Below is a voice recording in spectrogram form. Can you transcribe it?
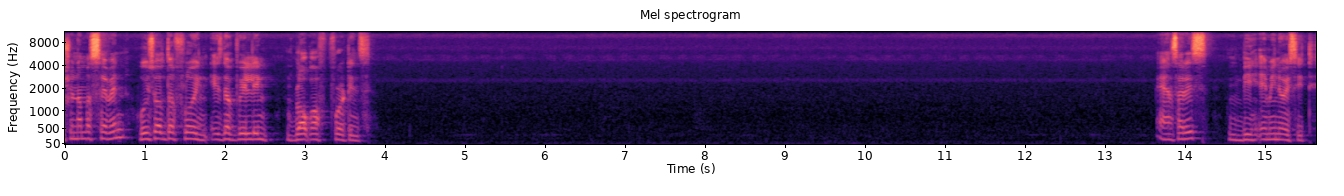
Question number 7. Which of the following is the building block of proteins? Answer is B. Amino acid.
